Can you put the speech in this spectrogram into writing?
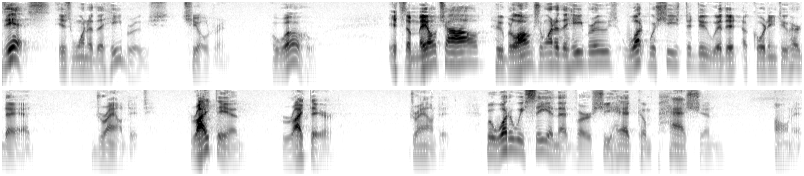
This is one of the Hebrews' children. Whoa. It's a male child who belongs to one of the Hebrews. What was she to do with it according to her dad? Drowned it. Right then, right there, drowned it. But what do we see in that verse? She had compassion on it.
